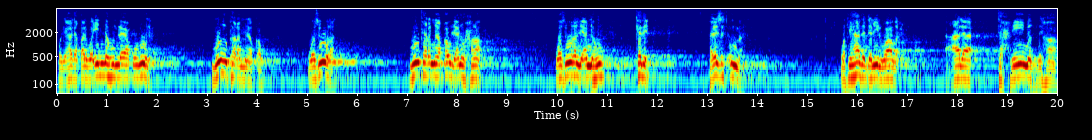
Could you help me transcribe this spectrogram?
ولهذا قال وإنهم ليقولون منكرا من القول وزورا. منكرا من القول لأنه حرام. وزورا لأنه كذب فليست أمة. وفي هذا دليل واضح على تحريم الظهار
